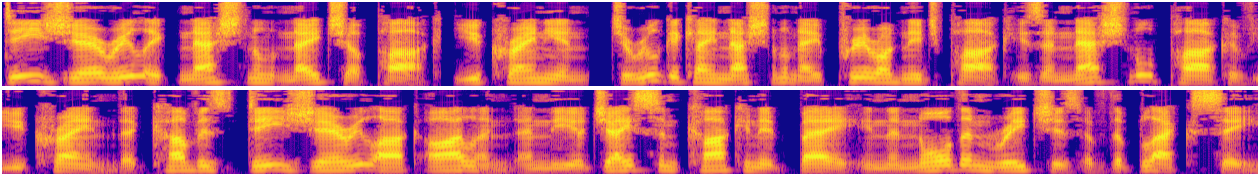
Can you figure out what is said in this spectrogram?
Dzhirilik National Nature Park Ukrainian, Nationalny Prirodnij Park is a national park of Ukraine that covers Dzhirilik Island and the adjacent Karkinit Bay in the northern reaches of the Black Sea.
